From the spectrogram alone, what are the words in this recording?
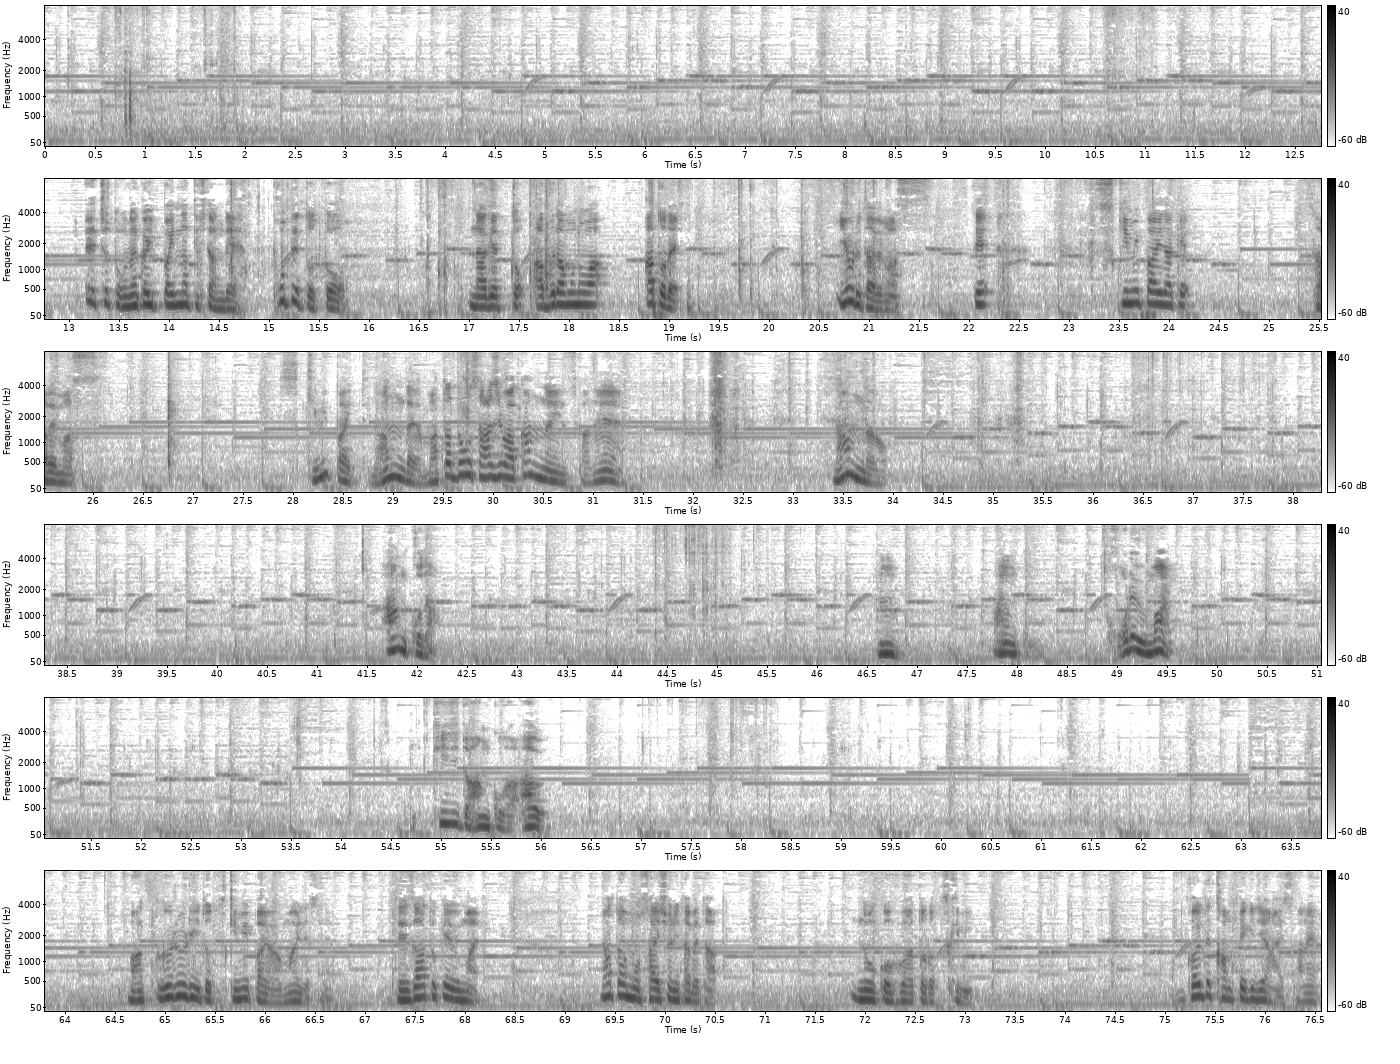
えちょっとお腹いっぱいになってきたんでポテトとナゲット油物は後で夜食べます。で月見パイだけ食べます。月見パイってなんだよ。またどうせ味わかんないんですかね。なんだろう。あんこだ。うん。あんここれうまい。生地とあんこが合う。マックルリーと月見パイはうまいですね。デザート系うまい。あとはもう最初に食べた。濃厚ふわとろ月見。これで完璧じゃないですかね。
